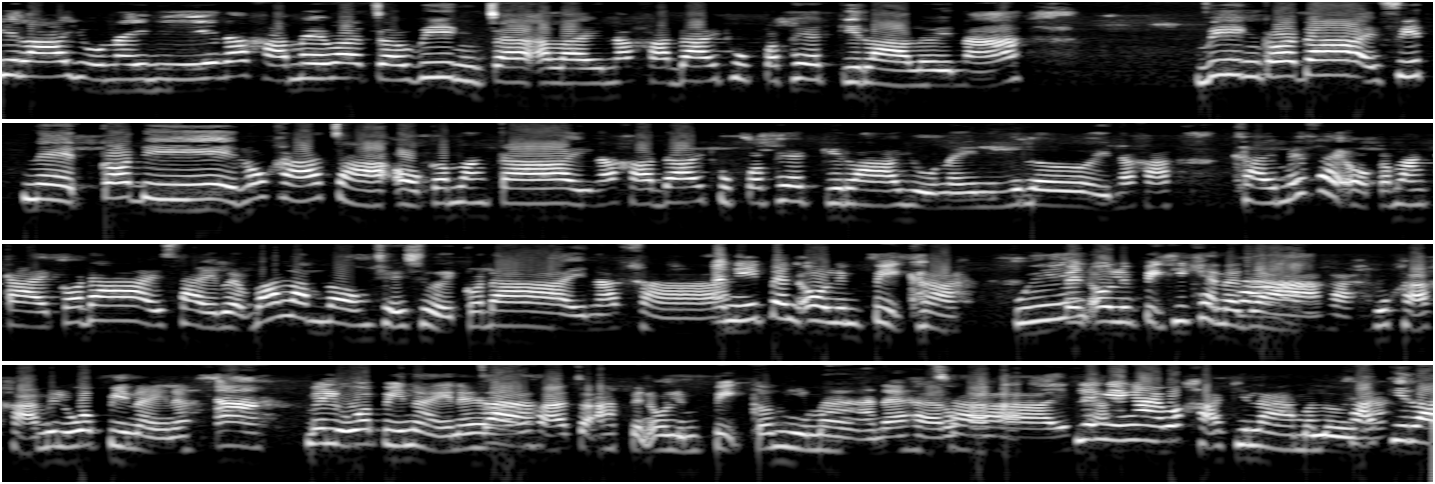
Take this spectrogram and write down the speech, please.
กีฬาอยู่ในนี้นะคะ ไม่ว่าจะวิ่งจะอะไรนะคะ ได้ทุกประเภทกีฬาเลยนะ วิ่งก็ได้ฟิตเนสก็ดีลูกค้าจ๋าออกกำลังกายนะคะ ได้ทุกประเภทกีฬาอยู่ในนี้เลยนะคะ ใครไม่ใส่ออกกำลังกายก็ได้ ใส่แบบว่าลำลองเฉยๆก็ได้นะคะ อันนี้เป็นโอลิมปิกค่ะอุ๊ย เป็นโอลิมปิกที่แคนาดาค่ะ ลูกค้าค่ะไม่รู้ว่าปีไหนนะ อะ ไม่รู้ว่าปีไหนนะคะจ้ะลูกค้าจะอะเป็นโอลิมปิกก็มีมานะคะลูกค้าใช่ค่ะค่ะเรียกง่าย ๆ ว่าค้ากีฬามาเลยค้านะกีฬา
